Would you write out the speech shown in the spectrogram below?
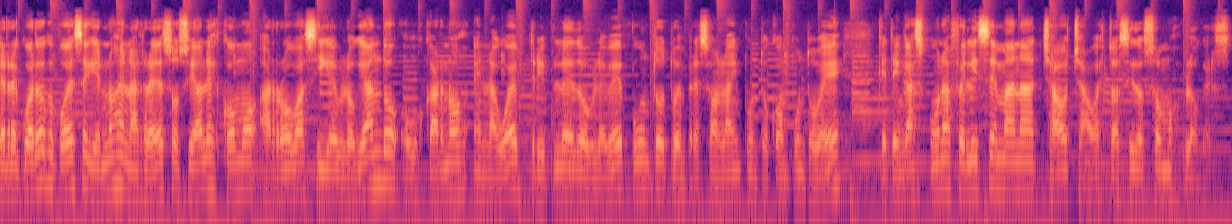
Te recuerdo que puedes seguirnos en las redes sociales como arroba sigue blogueando o buscarnos en la web www.tuempresaonline.com.be. Que tengas una feliz semana. Chao, chao. Esto ha sido Somos Bloggers.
